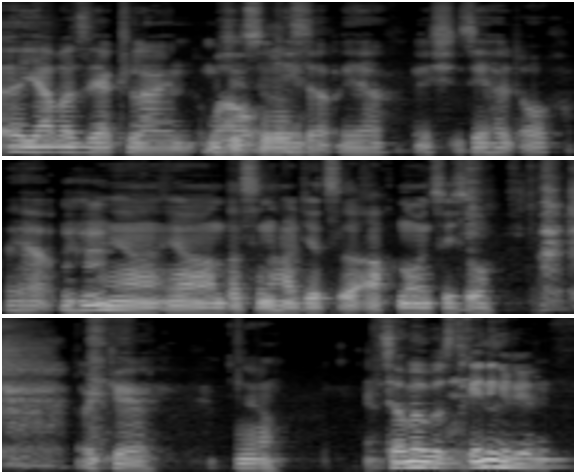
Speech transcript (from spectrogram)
Äh, ja, war sehr klein. Wow, Siehst du okay, das? Da, ja, ich sehe halt auch, ja. Mhm. Ja, ja, und das sind halt jetzt äh, 98 so. okay. Ja. Sollen wir über das Training reden?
